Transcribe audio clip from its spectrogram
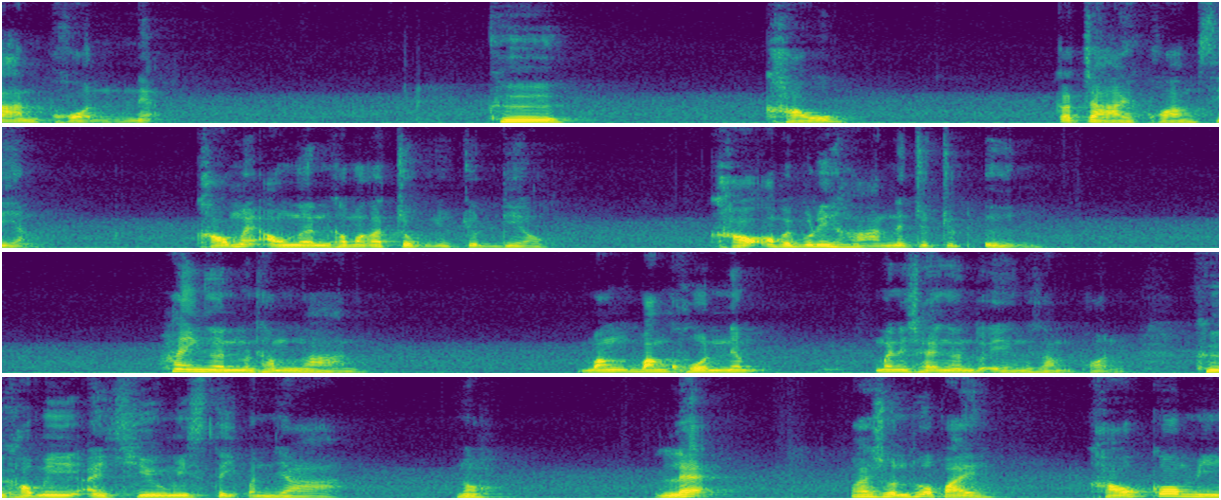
การผ่อนเนี่ย คือเขากระจายความเสี่ยง เขาไม่เอาเงินเขามากระจุกอยู่จุดเดียว เขาเอาไปบริหารในจุดจุดอื่น ให้เงินมันทำงาน บางบางคนเนี่ยไม่ได้ใช้เงินตัวเองด้วยซ้ำผ่อน คือเขามี IQ มีสติปัญญาเนาะและประชาชนทั่วไป เขาก็มี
